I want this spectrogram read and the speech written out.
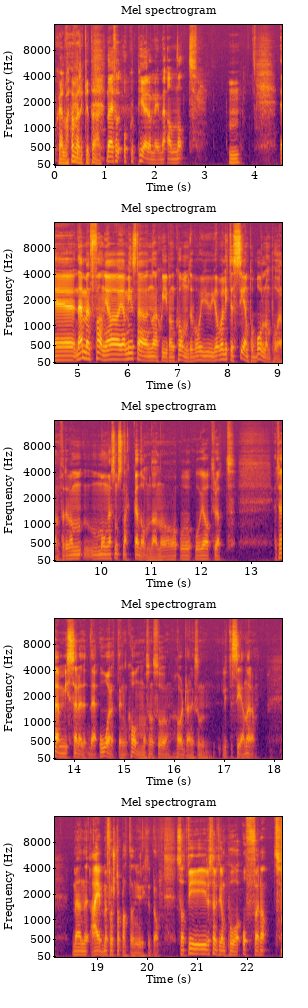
själva verket är Nej, för att ockupera mig med annat. mm. Eh, nej men fan, jag, jag minns när, när skivan kom, det var ju, jag var lite sen på bollen på den för det var många som snackade om den och, och, och jag tror att jag tror att jag missade det, det året den kom och sen så hörde jag liksom lite senare. Men nej, men första plattan är ju riktigt bra. Så att vi lyssnar lite grann på Offernatt.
